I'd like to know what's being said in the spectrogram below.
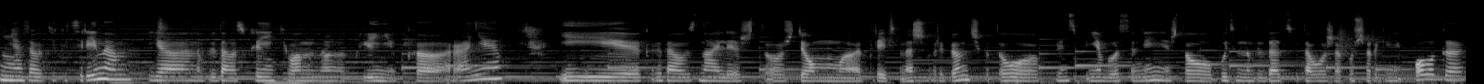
Меня зовут Екатерина. Я наблюдалась в клинике он клиник ранее. И когда узнали, что ждем э, третьего нашего ребеночка, то, в принципе, не было сомнений, что будем наблюдать у того же акушера-гинеколога.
